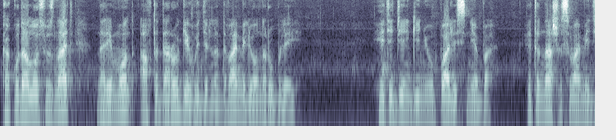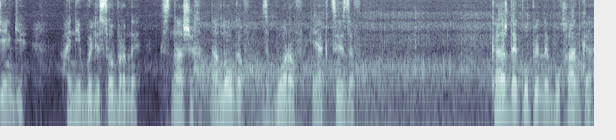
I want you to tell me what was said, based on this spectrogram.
Как удалось узнать, на ремонт автодороги выделено 2 миллиона рублей. Эти деньги не упали с неба. Это наши с вами деньги. Они были собраны с наших налогов, сборов и акцизов. Каждая купленная буханка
